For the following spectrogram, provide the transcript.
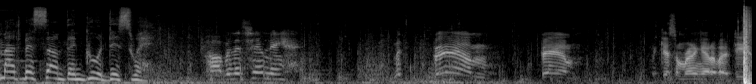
Might be something good this way. Hop in the chimney. Let's Bam! Bam. I guess I'm running out of ideas.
